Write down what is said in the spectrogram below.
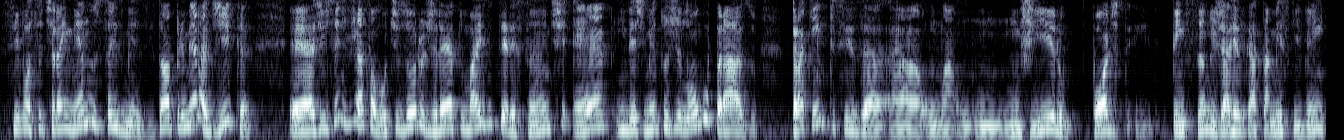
se você tirar em menos de seis meses. Então, a primeira dica É, a gente sempre já falou, o tesouro direto mais interessante é investimentos de longo prazo. Para quem precisa uh, uma, um, um, giro, pode, pensando já resgatar mês que vem,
